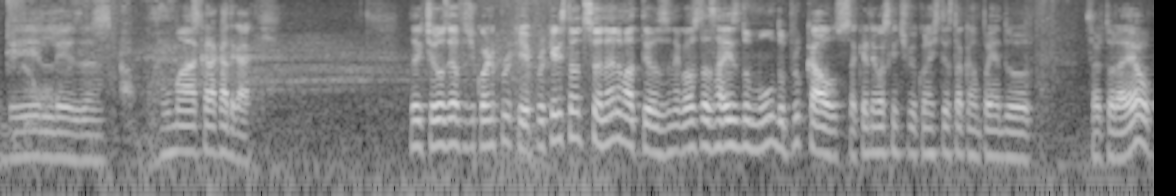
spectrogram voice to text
Beleza. Rumo a Karakadrak. Você tirou os elfos de corno por quê? Porque eles estão adicionando, Matheus, o negócio das raízes do mundo pro caos. Aquele negócio que a gente viu quando a gente testou a campanha do Sartorael.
